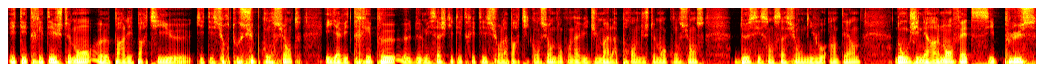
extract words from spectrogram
étaient traités justement par les parties qui étaient surtout subconscientes. Et il y avait très peu de messages qui étaient traités sur la partie consciente. Donc on avait du mal à prendre justement conscience de ces sensations au niveau interne. Donc généralement en fait c'est plus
